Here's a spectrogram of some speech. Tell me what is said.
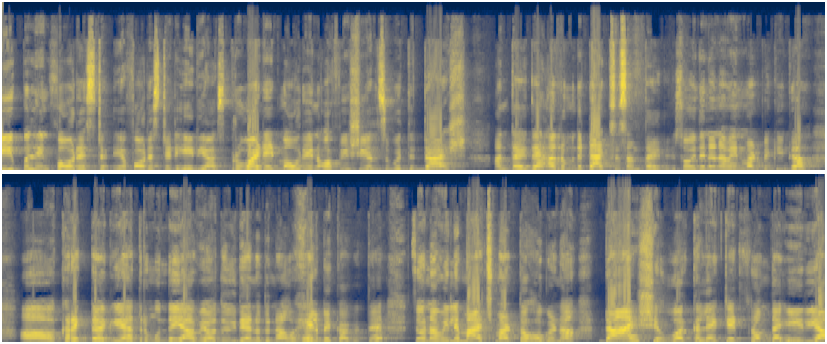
people in forest forested areas provided Mauryan officials with dash ಅಂತ ಇದೆ. ಅದರ ಮುಂದೆ ಟ್ಯಾಕ್ಸಸ್ ಅಂತ ಇದೆ. ಸೊ ಇದನ್ನು ನಾವೇನು ಮಾಡಬೇಕೀಗ ಕರೆಕ್ಟಾಗಿ ಅದ್ರ ಮುಂದೆ ಯಾವ್ಯಾವುದು ಇದೆ ಅನ್ನೋದನ್ನು ನಾವು ಹೇಳಬೇಕಾಗುತ್ತೆ. ಸೊ ನಾವಿಲ್ಲಿ ಮ್ಯಾಚ್ ಮಾಡ್ತಾ ಹೋಗೋಣ. Dash were collected from the area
